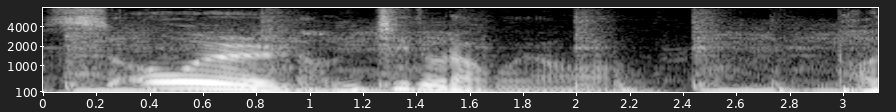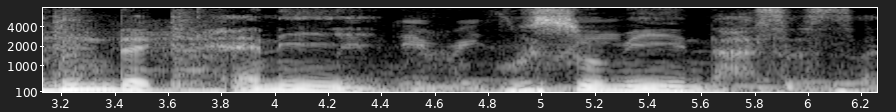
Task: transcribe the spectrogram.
소울 넘치더라고요. 보는데 괜히 웃음이 났었어요.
